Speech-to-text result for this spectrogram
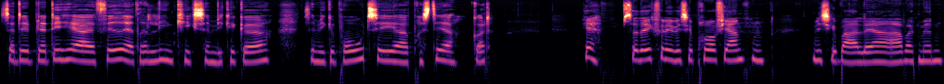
Så det bliver det her fede adrenalinkick, som vi kan gøre, som vi kan bruge til at præstere godt. Ja, så det er ikke fordi, vi skal prøve at fjerne den. Vi skal bare lære at arbejde med den.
